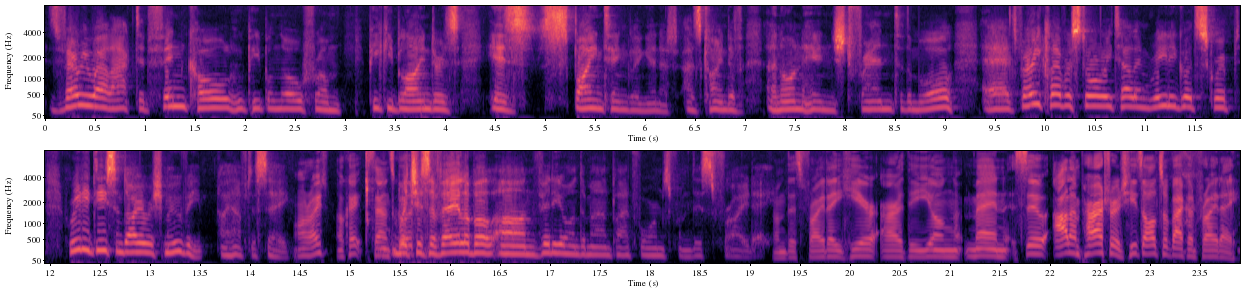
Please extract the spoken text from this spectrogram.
It's very well acted. Finn Cole, who people know from Peaky Blinders, is spine tingling in it as kind of an unhinged friend to them all. Uh, it's very clever storytelling, really good script, really decent Irish movie, I have to say. All right. Okay. Sounds good. Which is available on video on demand platforms from this Friday. From this Friday, here are the young men Sue, Alan Partridge, he's also back on Friday.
